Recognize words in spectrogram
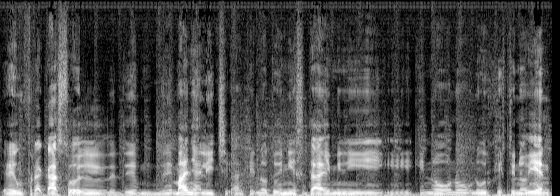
era un fracaso el, de, de Mañalich, ah, que no tenía ese timing y, que no, no gestionó bien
